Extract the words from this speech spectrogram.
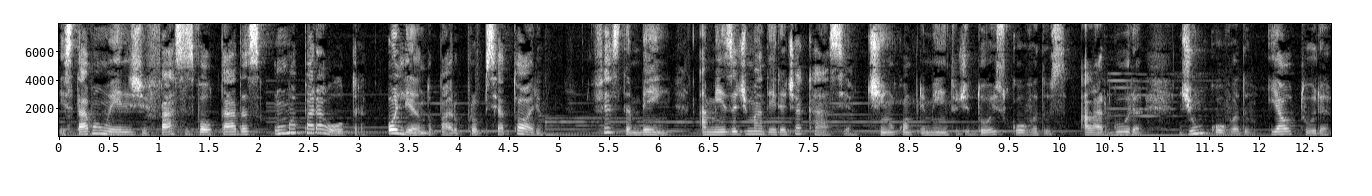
Estavam eles de faces voltadas uma para a outra, olhando para o propiciatório. Fez também a mesa de madeira de acácia. Tinha um comprimento de dois côvados, a largura de um côvado e a altura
